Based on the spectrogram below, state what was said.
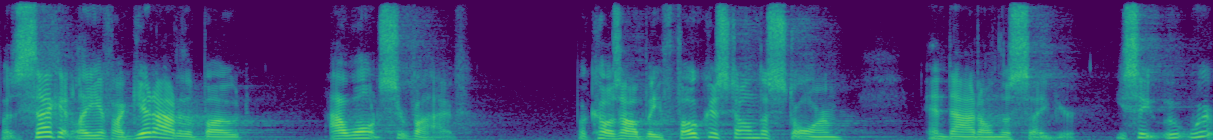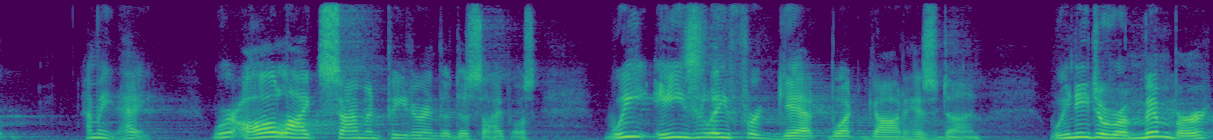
But secondly, if I get out of the boat, I won't survive because I'll be focused on the storm and not on the Savior. You see, we're, I mean, hey, we're all like Simon Peter and the disciples. We easily forget what God has done. We need to remember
